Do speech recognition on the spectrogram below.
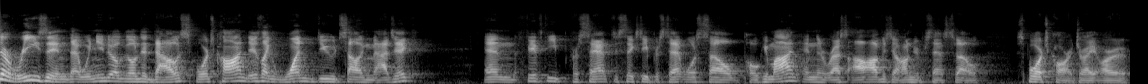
a reason that when you go to Dallas Sports Con, there's like one dude selling Magic, and 50% to 60% will sell Pokemon, and the rest, obviously 100% sell sports cards, right? Or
